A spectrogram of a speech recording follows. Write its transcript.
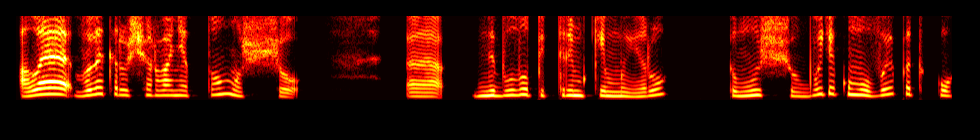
Але велике розчарування в тому, що е, не було підтримки миру, тому що в будь-якому випадку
